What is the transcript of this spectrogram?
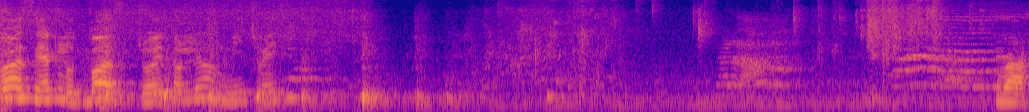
બસ એટલું જ, બસ. જોઈ તો લ્યો નીચવાઈ વાહ.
